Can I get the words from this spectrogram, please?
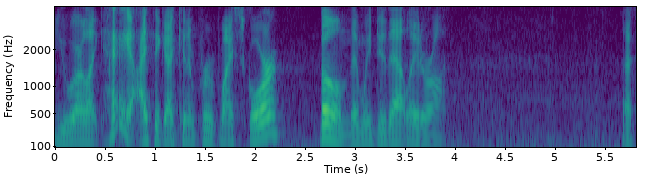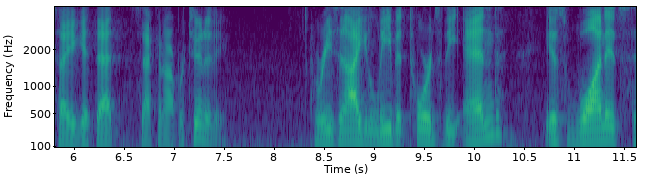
you are like, hey, I think I can improve my score, boom, then we do that later on. That's how you get that second opportunity. The reason I leave it towards the end is one, it's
